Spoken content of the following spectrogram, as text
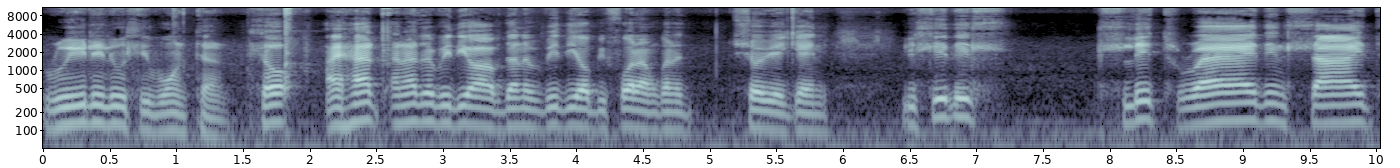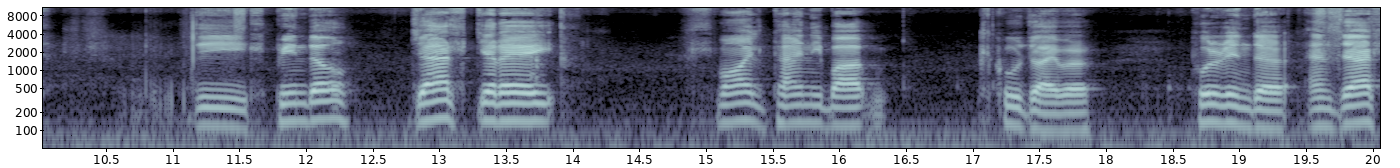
really loose it won't turn. So I had another video. I've done a video before. I'm gonna show you again. You see this slit right inside the spindle? Just get a small tiny bob screwdriver, put it in there and just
